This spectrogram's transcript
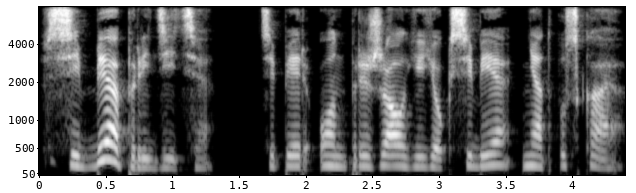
В себя придите. Теперь он прижал ее к себе, не отпуская.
